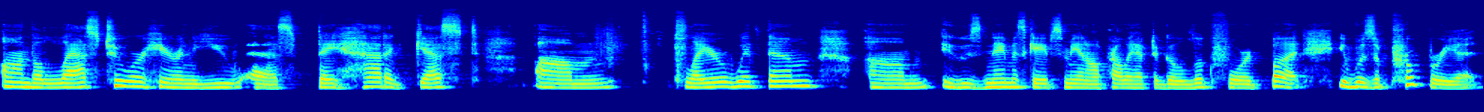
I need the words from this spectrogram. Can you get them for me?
on the last tour here in the US. They had a guest um, player with them um, whose name escapes me, and I'll probably have to go look for it. But it was appropriate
